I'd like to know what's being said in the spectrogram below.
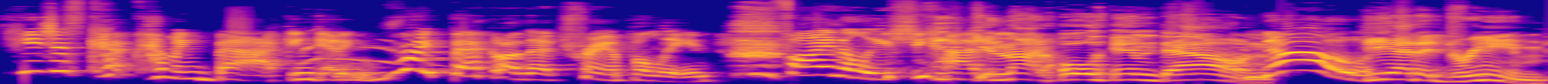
he just kept coming back and getting right back on that trampoline. Finally, she you had. cannot hold him down. No! He had a dream.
